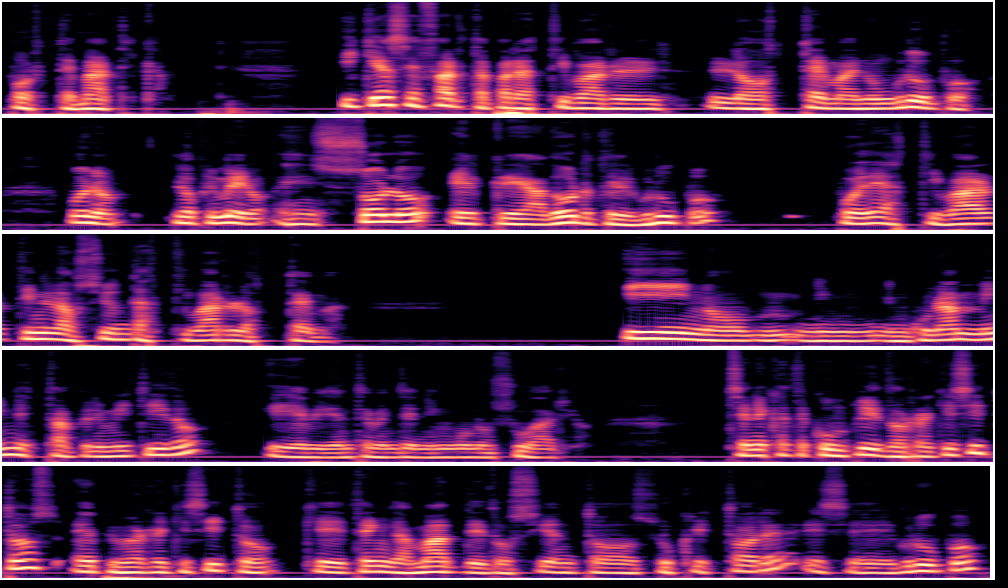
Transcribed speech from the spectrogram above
por temática. ¿Y qué hace falta para activar los temas en un grupo? Bueno, lo primero, es solo el creador del grupo puede activar, tiene la opción de activar los temas. Y no, ningún admin está permitido y evidentemente ningún usuario. Tienes que cumplir dos requisitos. El primer requisito que tenga más de 200 suscriptores ese grupo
